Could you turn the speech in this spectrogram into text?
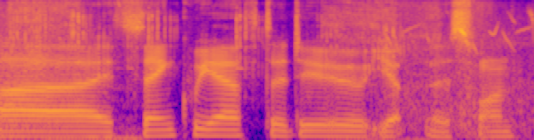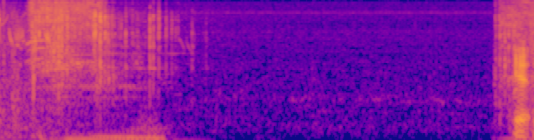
I think we have to do, yep, this one. Yep.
